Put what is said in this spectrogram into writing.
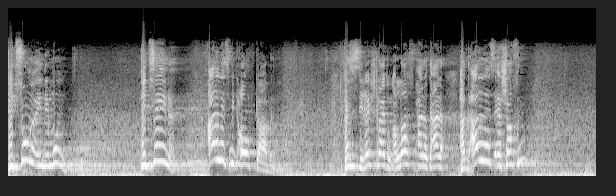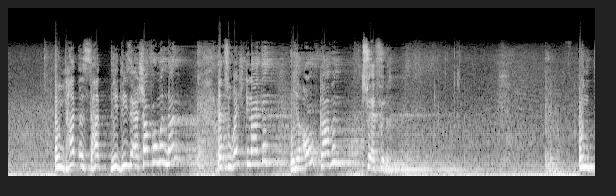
die Zunge in dem Mund, die Zähne, alles mit Aufgaben. Das ist die Rechtsleitung. Allah subhanahu wa ta'ala hat alles erschaffen und hat, es, hat die, diese Erschaffungen dann dazu rechtgeleitet, ihre Aufgaben zu erfüllen. Und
